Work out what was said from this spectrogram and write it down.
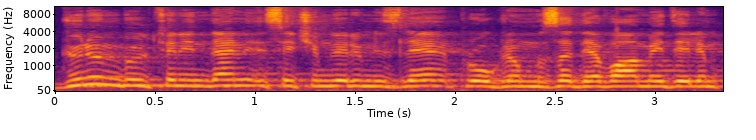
günün bülteninden seçimlerimizle programımıza devam edelim.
